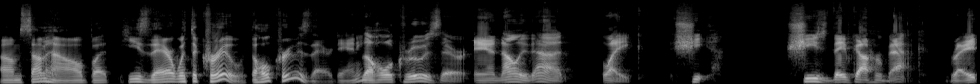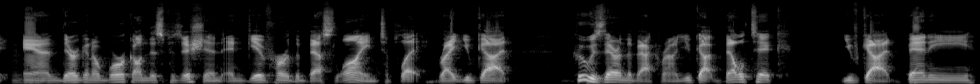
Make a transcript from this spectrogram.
um, somehow. But he's there with the crew. The whole crew is there, Danny. The whole crew is there, and not only that, like she, she's they've got her back, right? Mhm. And they're gonna work on this position and give her the best line to play, right? You've got who is there in the background? You've got Beltik, you've got Benny.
